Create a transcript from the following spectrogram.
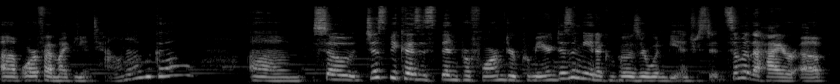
Um, or if I might be in town, I would go. Um, so just because it's been performed or premiered doesn't mean a composer wouldn't be interested. Some of the higher up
